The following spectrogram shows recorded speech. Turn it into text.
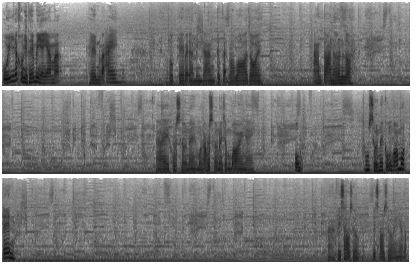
Úi nó không nhìn thấy mình anh em ạ. Hên vãi. Ok, vậy là mình đang tiếp cận vào bo rồi. An toàn hơn rồi. Đây, khu xưởng này, một góc xưởng này trong boy này. Ô Trong xưởng này cũng có một tên. À phía sau xưởng Phía sau xưởng anh em ạ.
